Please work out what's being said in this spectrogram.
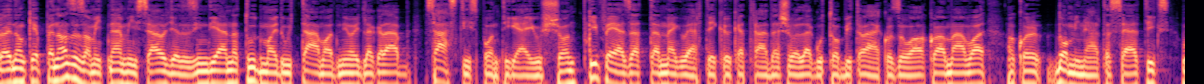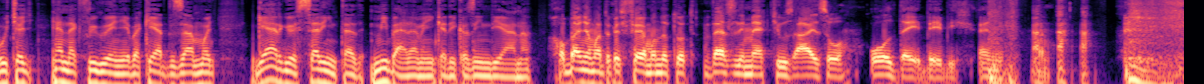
tulajdonképpen az az, amit nem hiszel, hogy ez az Indiana tud majd úgy támadni, hogy legalább 110 pontig eljusson. Kifejezetten megverték őket ráadásul a legutóbbi találkozó alkalmával, akkor dominált a Celtics, úgyhogy ennek függvényébe kérdezem, hogy Gergő, szerinted miben reménykedik az Indiana? Ha benyomhatok egy fél mondatot, Wesley Matthews ISO, all day baby. Ennyi.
